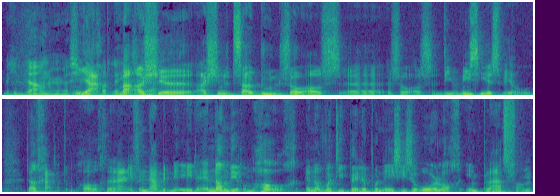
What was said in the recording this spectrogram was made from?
Beetje downer als je dat Ja, gaat lezen. maar als, ja. je, als je het zou doen zoals, eh, zoals Dionysius wil, dan gaat het omhoog, daarna even naar beneden en dan weer omhoog. En dan wordt die Peloponnesische oorlog in plaats van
